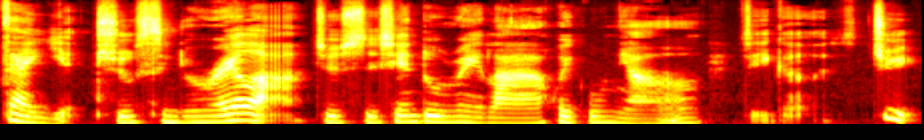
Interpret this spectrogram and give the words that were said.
在演出《Cinderella》，就是仙杜瑞拉灰姑娘这个剧。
